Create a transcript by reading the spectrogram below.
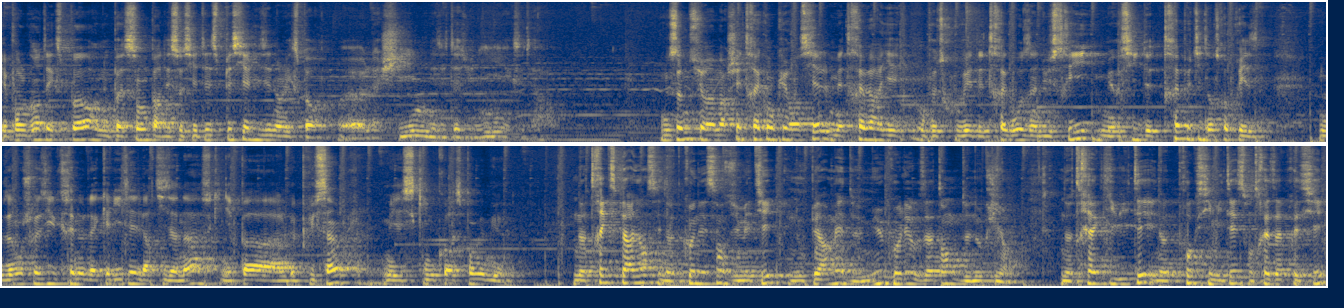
Et pour le grand export, nous passons par des sociétés spécialisées dans l'export, euh, la Chine, les États-Unis, etc. Nous sommes sur un marché très concurrentiel mais très varié. On peut trouver des très grosses industries mais aussi de très petites entreprises. Nous avons choisi le créneau de la qualité et de l'artisanat, ce qui n'est pas le plus simple mais ce qui nous correspond le mieux. Notre expérience et notre connaissance du métier nous permet de mieux coller aux attentes de nos clients. Notre réactivité et notre proximité sont très appréciées,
